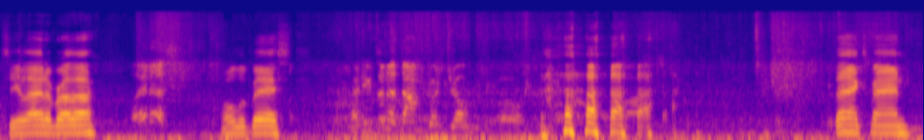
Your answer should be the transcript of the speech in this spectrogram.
See you later, brother. Later. All the best. And you've done a damn good job with the phone. Thanks, man.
